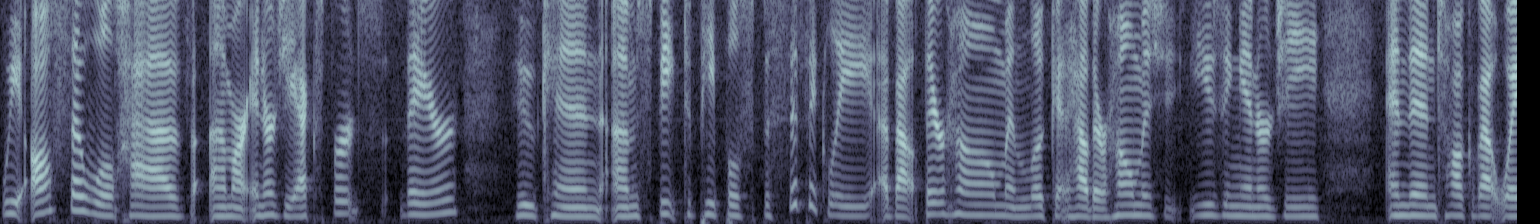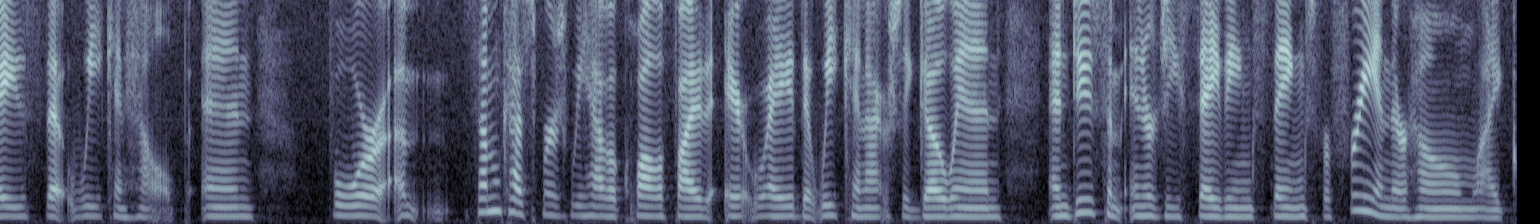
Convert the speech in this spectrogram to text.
We also will have um, our energy experts there who can um, speak to people specifically about their home and look at how their home is using energy and then talk about ways that we can help. And for um, some customers, we have a qualified way that we can actually go in and do some energy savings things for free in their home, like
